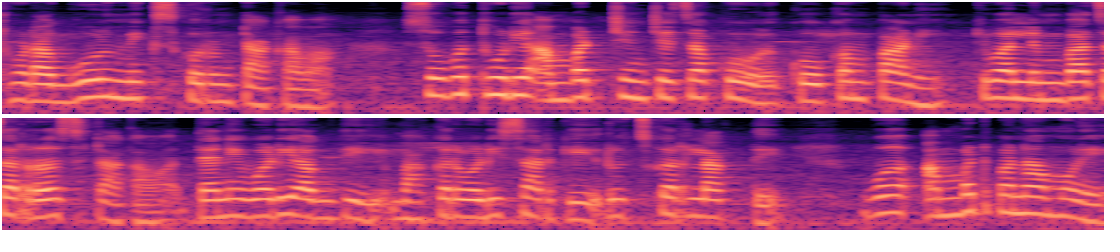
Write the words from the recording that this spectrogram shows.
थोडा गूळ मिक्स करून टाकावा. सोबत थोडी आंबट चिंचेचा कोळ कोकम पाणी किंवा लिंबाचा रस टाकावा. त्याने वडी अगदी भाकरवडीसारखी रुचकर लागते व आंबटपणामुळे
